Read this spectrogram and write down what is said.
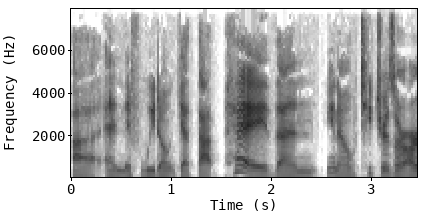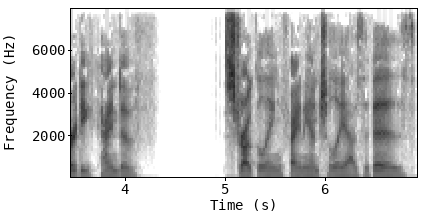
Uh, and if we don't get that pay, then you know teachers are already kind of struggling financially as it is.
